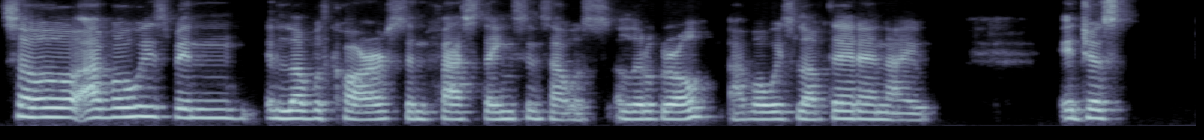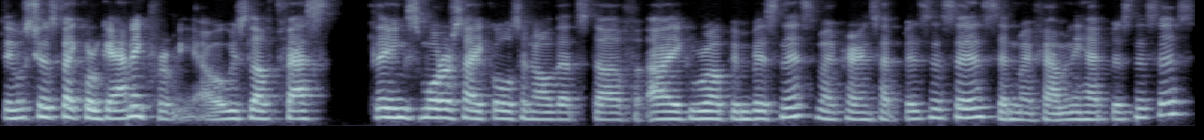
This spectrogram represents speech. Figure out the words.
So, I've always been in love with cars and fast things since I was a little girl. I've always loved it and I it just it was just like organic for me. I always loved fast things, motorcycles and all that stuff. I grew up in business. My parents had businesses and my family had businesses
